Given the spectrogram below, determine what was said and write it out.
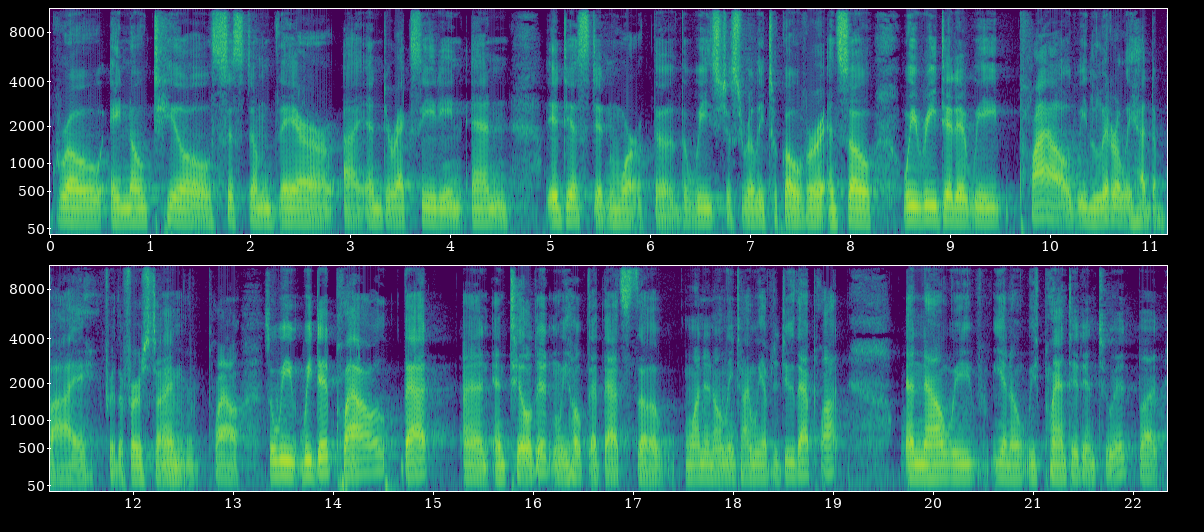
grow a no-till system there uh, and direct seeding, and it just didn't work. The the weeds just really took over, and so we redid it. We plowed. We literally had to buy for the first time plow. So we we did plow that and, and tilled it, and we hope that that's the one and only time we have to do that plot. And now we've you know we've planted into it, but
